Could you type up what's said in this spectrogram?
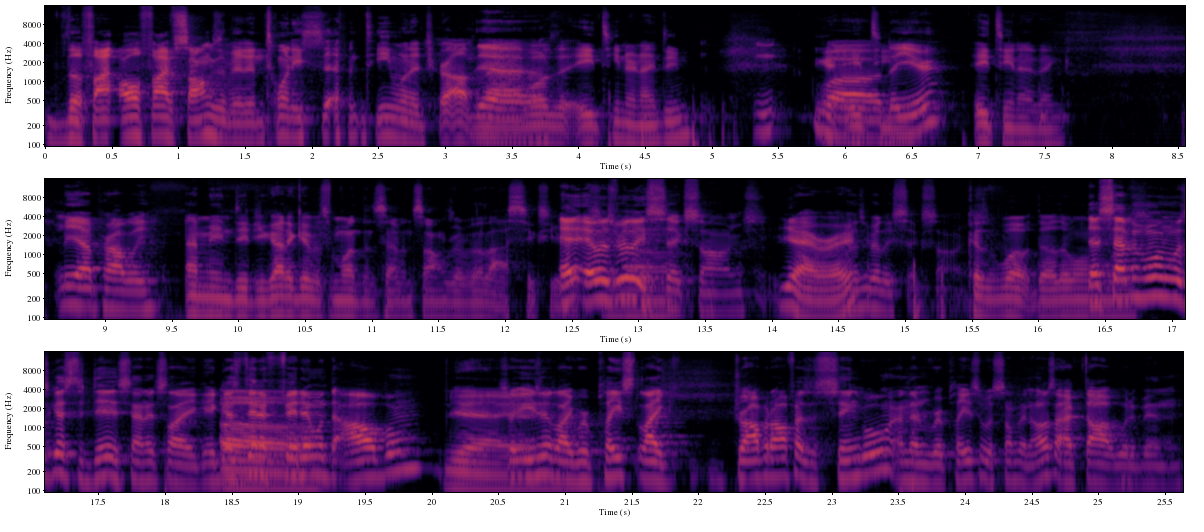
the five, all five songs of it in 2017 when it dropped. Yeah, what was it, 18 or 19? n- Yeah, uh, 18. the year, 18, I think. yeah, probably. I mean, dude, you got to give us more than seven songs over the last six years. It, it was really know? six songs. Yeah, right. It was really six songs. Because what the other one? The was- seventh one was just the diss, and it's like it just didn't fit in Oh. with the album. Yeah. So yeah, either yeah. like replace like drop it off as a single and then replace it with something else. I thought would have been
